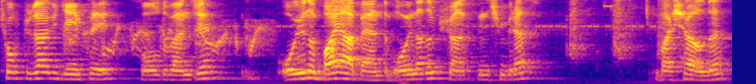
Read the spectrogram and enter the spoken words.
Çok güzel bir gameplay oldu bence. Oyunu bayağı beğendim. Oynadım şu an sizin için biraz. Başa aldı.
